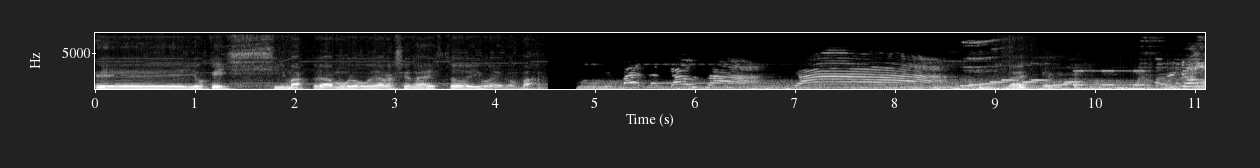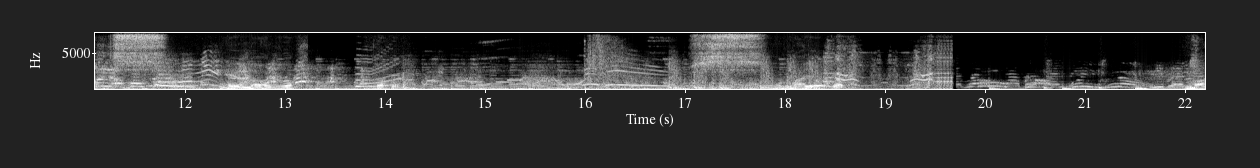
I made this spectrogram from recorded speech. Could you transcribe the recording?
Eh, y ok, sin más preámbulo voy a reaccionar a esto y bueno, va. ¿Qué pasa, causa? ¡Ya! ¿Ves? ¡Me cago en la puta! El Mario Kart. Va.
